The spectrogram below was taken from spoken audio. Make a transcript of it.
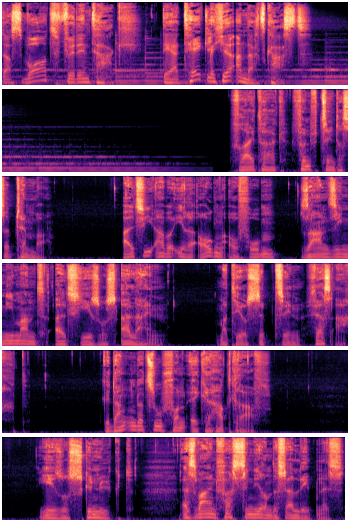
Das Wort für den Tag. Der tägliche Andachtscast. Freitag, 15. September. Als sie aber ihre Augen aufhoben, sahen sie niemand als Jesus allein. Matthäus 17, Vers 8. Gedanken dazu von Eckehard Graf. Jesus genügt. Es war ein faszinierendes Erlebnis.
